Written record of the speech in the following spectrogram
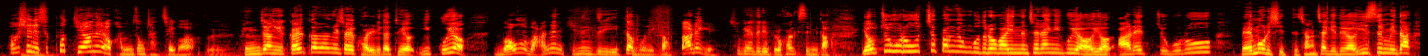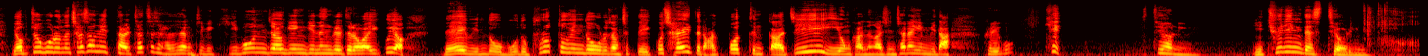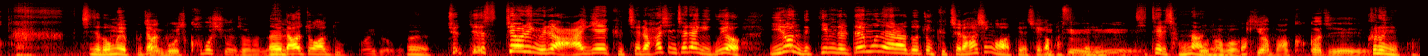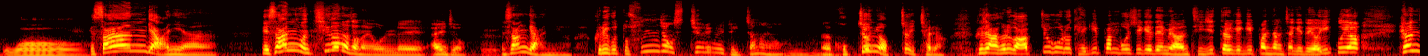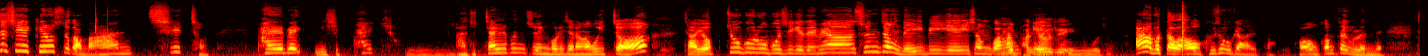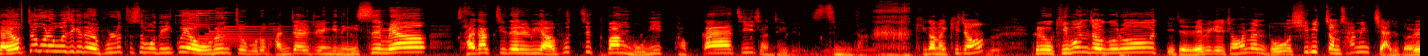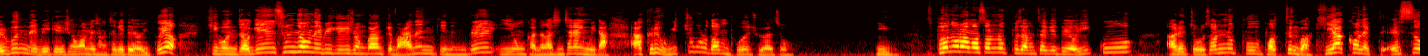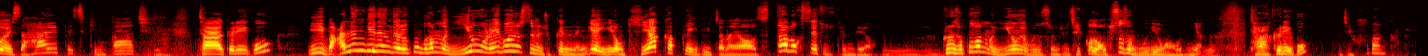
확실히 스포티하네요, 감성 자체가. 네. 굉장히 깔끔하게 잘 관리가 되어 있고요. 너무 많은 기능들이 있다 보니까 빠르게 소개해드리도록 하겠습니다. 옆쪽으로 우측 방경부 들어가 있는 차량이고요. 옆 아래쪽으로 메모리 시트 장착이 되어 있습니다. 옆쪽으로는 차선 이탈, 차차 자세장 TV 기본적인 기능들 들어가 있고요. 네 윈도우 모두 프로토 윈도우로 장착되어 있고 차일드 락 버튼까지 이용 가능하신 차량입니다. 그리고 킥 스티어링 이 튜닝된 스티어링 진짜 너무 예쁘죠? 난 뭐 커버 씌운 줄 알았는데. 네, 나도 나도. 아니더라고. 네. 스티어링 휠을 아예 교체를 하신 차량이고요. 이런 느낌들 때문에라도 좀 교체를 하신 것 같아요. 제가 봤을 때는. 디테일이. 디테일이 장난 이거 아니에요. 봐봐. 기아 마크까지. 그러니까. 와. 싼 게 아니야. 이게 싼 건 티가 나잖아요, 원래. 알죠? 네. 싼 게 아니에요. 그리고 또 순정 스티어링 휠도 있잖아요. 음. 네, 걱정이 없죠, 이 차량. 그자 그리고 앞쪽으로 계기판 보시게 되면 디지털 계기판 장착이 되어 있고요. 현재 실키로수가 17,828km. 음. 아주 짧은 주행 거리 자랑하고 있죠. 자, 옆쪽으로 보시게 되면 순정 내비게이션과 이거 함께 반자율 주행 있는 거죠? 아, 맞다. 어, 그 소개 안 했다. 어우, 깜짝 놀랐네. 자, 옆쪽으로 보시게 되면 블루투스 모드 있고요. 오른쪽으로 반자율 주행 기능 있으며 사각지대를 위한 후측방 모니터까지 장착이 되어 있습니다. 크, 기가 막히죠? 네. 그리고 기본적으로 이제 내비게이션 화면도 12.3인치 아주 넓은 내비게이션 화면 장착이 되어 있고요. 기본적인 순정 내비게이션과 함께 많은 기능들 이용 가능하신 차량입니다. 아, 그리고 위쪽으로도 한번 보여줘야죠. 이 파노라마 선루프 장착이 되어 있고 아래쪽으로 선루프 버튼과 기아 커넥트, SOS, 하이패스 기능까지. 자, 그리고 이 많은 기능들을 꼭 한번 이용을 해보셨으면 좋겠는 게 이런 기아 카페이도 있잖아요. 스타벅스에서도 된대요. 음. 그래서 꼭 한번 이용해 보셨으면 좋겠어요. 제 건 없어서 못 이용하거든요. 네. 자, 그리고 이제 후방 카메라.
